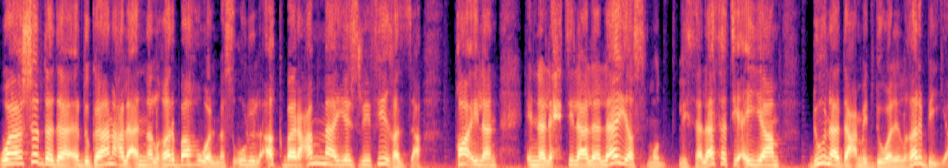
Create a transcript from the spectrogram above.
وشدد إردوغان على أن الغرب هو المسؤول الأكبر عما يجري في غزة قائلا إن الاحتلال لا يصمد لثلاثة أيام دون دعم الدول الغربية.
